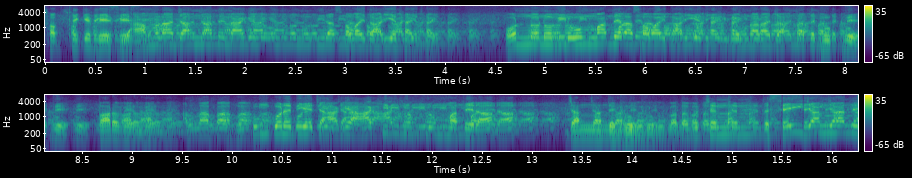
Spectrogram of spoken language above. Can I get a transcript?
সব থেকে বেশি। আমরা জান্নাতে না গেলে অন্য নবীরা সবাই দাঁড়িয়ে থাকবে। অন্য নবীর উম্মাতেরা সবাই দাঁড়িয়ে থাকবে। ওনারা জান্নাতে ঢুকতে পারবে না। আল্লাহ পাক হুকুম করে দিয়েছে আগে আখিরি নবীর উম্মাতেরা জান্নাতে ঢুকবে। কথা বুঝছেন না? তো সেই জান্নাতে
